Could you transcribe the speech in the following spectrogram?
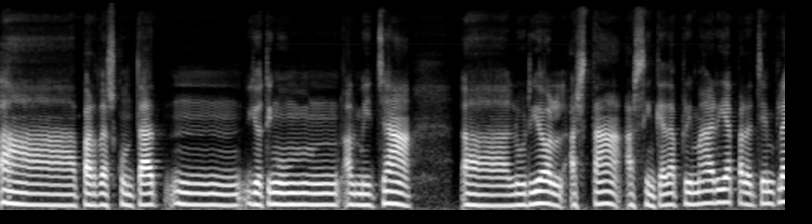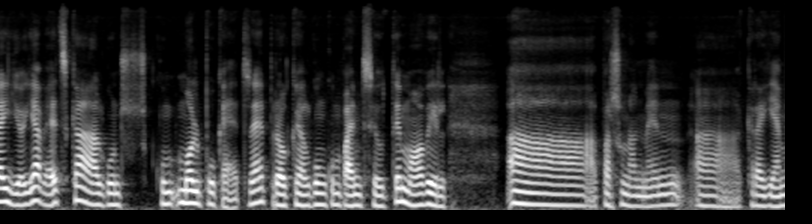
eh, per descomptat, mm, jo tinc un, el mitjà, eh, l'Oriol està a cinquè de primària, per exemple, i jo ja veig que alguns, molt poquets, eh? però que algun company seu té mòbil. Uh, personalment uh, creiem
